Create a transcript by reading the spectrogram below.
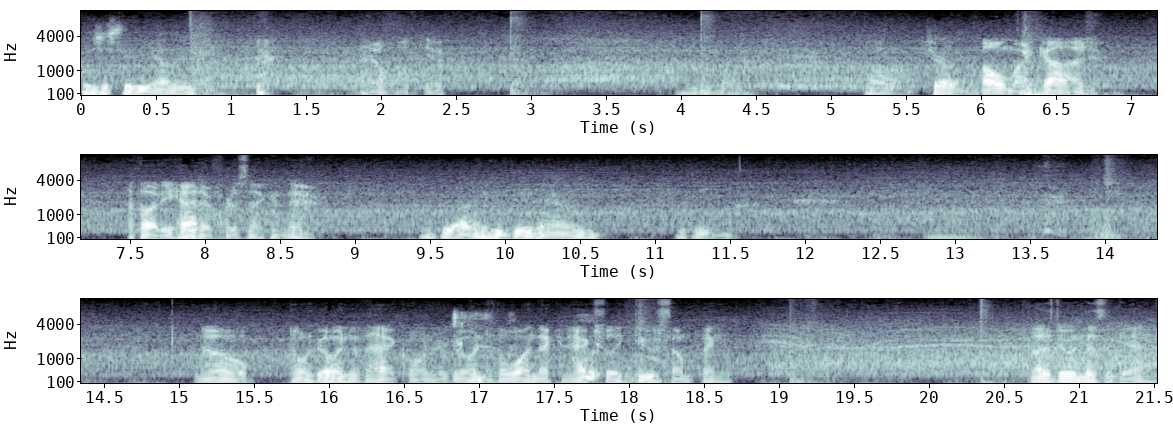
We just see the others. I don't want to. Oh, surely. Oh my god. I thought he had it for a second there. Yeah, I think he did have him. No, don't go into that corner. Go into the one that can actually do something. I was doing this again.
